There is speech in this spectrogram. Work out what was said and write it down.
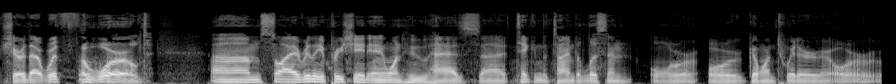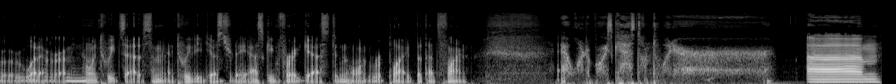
share that with the world. Um, so I really appreciate anyone who has uh, taken the time to listen or or go on Twitter or whatever. I mean, no one tweets at us. I mean, I tweeted yesterday asking for a guest, and no one replied, but that's fine. At Wonder Boys Cast on Twitter. Um,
